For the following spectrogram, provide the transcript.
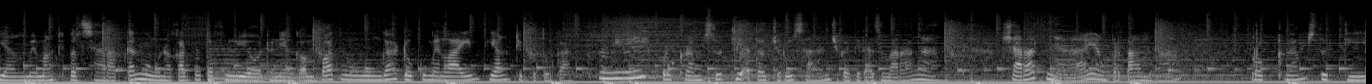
yang memang dipersyaratkan menggunakan portofolio dan yang keempat mengunggah dokumen lain yang dibutuhkan. Memilih program studi atau jurusan juga tidak sembarangan. Syaratnya yang pertama program studi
